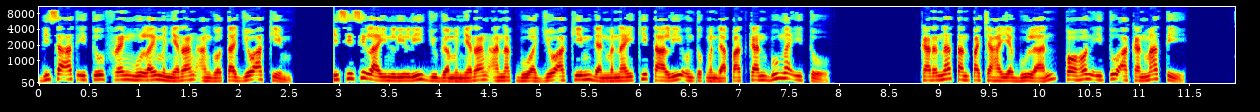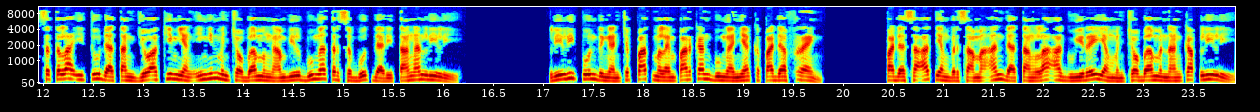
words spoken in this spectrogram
Di saat itu Frank mulai menyerang anggota Joakim. Di sisi lain Lily juga menyerang anak buah Joakim dan menaiki tali untuk mendapatkan bunga itu. Karena tanpa cahaya bulan, pohon itu akan mati. Setelah itu datang Joakim yang ingin mencoba mengambil bunga tersebut dari tangan Lily. Lily pun dengan cepat melemparkan bunganya kepada Frank. Pada saat yang bersamaan datanglah Aguirre yang mencoba menangkap Lily.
